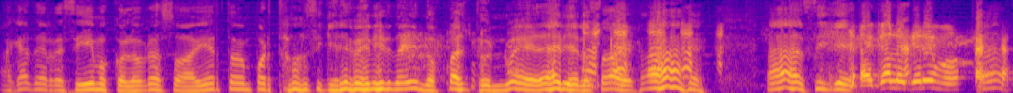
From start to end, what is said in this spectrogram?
Acá te recibimos con los brazos abiertos en Puerto si quieres venir de ahí, nos falta un 9 de área, no sabes. Ah, así que. Acá lo queremos. Ah,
